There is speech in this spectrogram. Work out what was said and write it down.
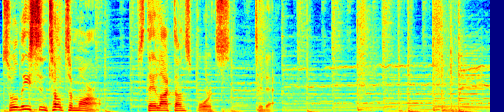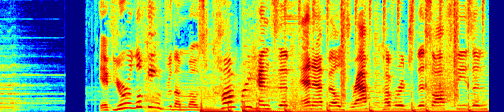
So at least until tomorrow, stay locked on sports today. If you're looking for the most comprehensive NFL draft coverage this offseason,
